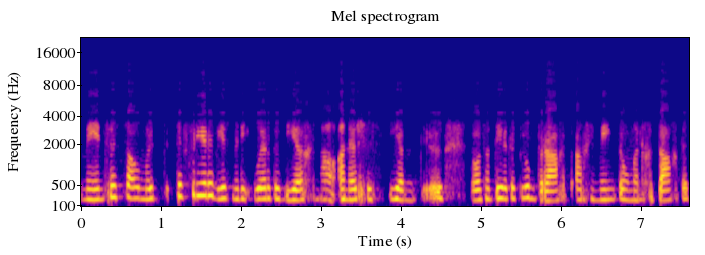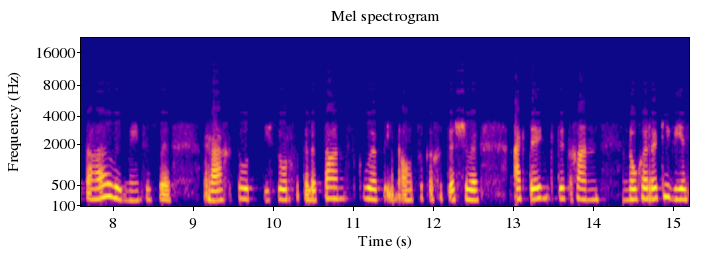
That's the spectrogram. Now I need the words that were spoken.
mense sal moet tevrede wees met die oorbeweeg na 'n ander stelsel toe. Daar's natuurlik 'n klomp regs argumente om in gedagte te hou en mense se reg tot die sorg wat hulle tans koop en al sulke goede so ek dink dit gaan nog 'n rukkie wees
